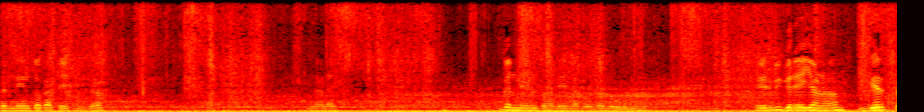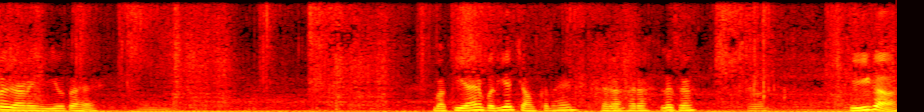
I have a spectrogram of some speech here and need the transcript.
ਗੰਨੇ ਤਾਂ ਘੱਟੇ ਠੀਕ ਆ। ਨਾਲੇ ਗੰਨੇ ਨੂੰ ਤਾਂ ਹਲੇ ਇੰਨਾ ਬਹੁਤਾ ਲੋੜ ਨਹੀਂ। ਫੇਰ ਵੀ ਗਰੇ ਜਾਣਾ। ਗਿਰ ਤਾਂ ਜਾਣੇ ਜੀ ਉਹ ਤਾਂ ਹੈ। ਬਾਕੀ ਐਨ ਵਧੀਆ ਚਮਕਦਾ ਹੈ। ਹਰਾ ਹਰਾ ਲਸਣ। ਠੀਕ ਆ।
